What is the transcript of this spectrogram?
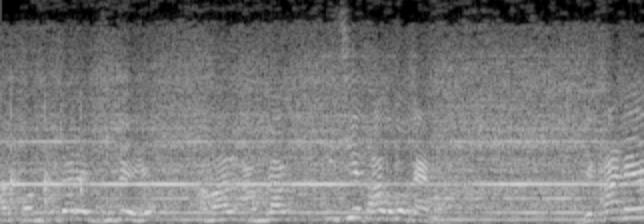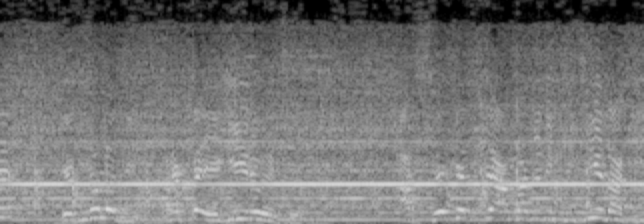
আর কম্পিউটারের যুগে আমার, আমরা পিছিয়ে থাকব কেন যেখানে টেকনোলজি অনেকটা এগিয়ে রয়েছে আর সেক্ষেত্রে আমরা যদি পিছিয়ে থাকি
